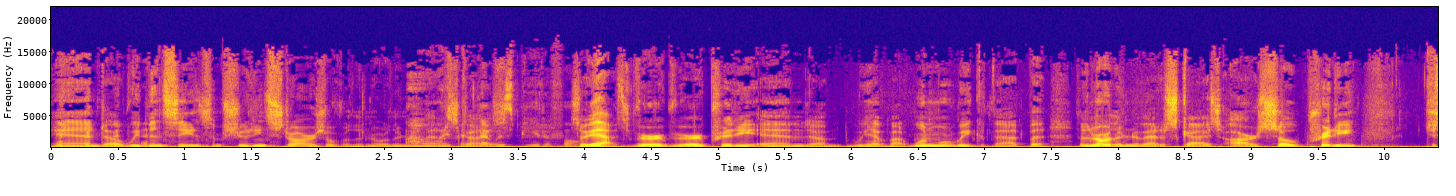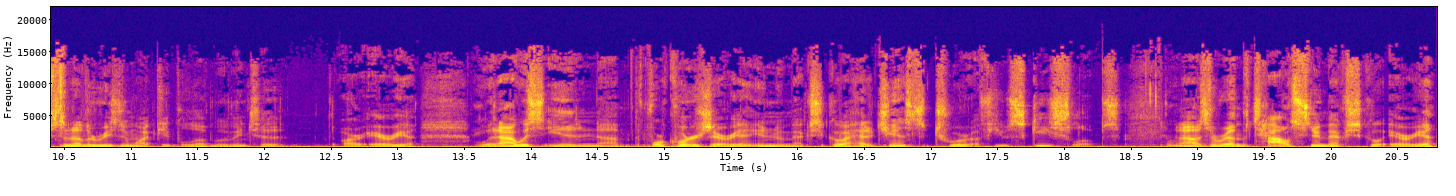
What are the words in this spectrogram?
and uh, we've been seeing some shooting stars over the northern Oh, Nevada I skies. that was beautiful. So yeah, it's very very pretty, and um, we have about one more week of that. But the northern Nevada skies are so pretty. Just another reason why people love moving to our area. When I was in um, the Four Corners area in New Mexico, I had a chance to tour a few ski slopes, and I was around the Taos, New Mexico area,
